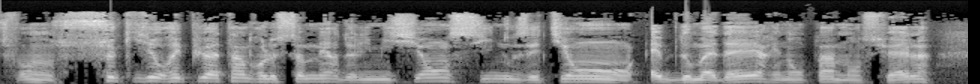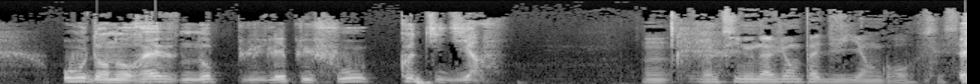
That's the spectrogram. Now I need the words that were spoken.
ce qui aurait pu atteindre le sommaire de l'émission si nous étions hebdomadaires et non pas mensuels, ou dans nos rêves nos plus, les plus fous quotidiens. Hum, donc si nous n'avions pas de vie, en gros, c'est ça.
